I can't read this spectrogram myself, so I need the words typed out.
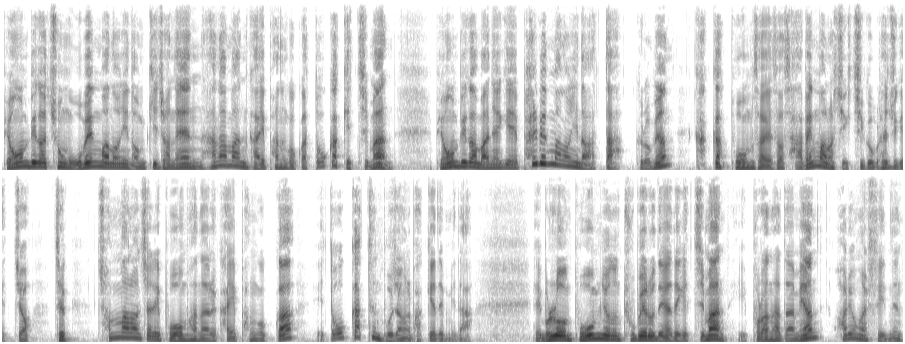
병원비가 총 500만 원이 넘기 전엔 하나만 가입하는 것과 똑같겠지만 병원비가 만약에 800만 원이 나왔다. 그러면 각각 보험사에서 400만 원씩 지급을 해 주겠죠. 즉 1000만 원짜리 보험 하나를 가입한 것과 똑같은 보장을 받게 됩니다. 물론 보험료는 두 배로 내야 되겠지만 불안하다면 활용할 수 있는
